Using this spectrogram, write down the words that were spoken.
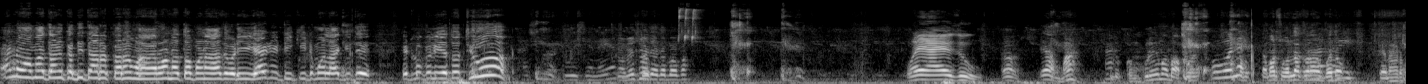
એનો આમાં તને કદી તારો કરમ હારો નતો પણ આજ વળી હેડ ટિકિટમાં લાગ્યું તે. એટલું પેલું એ તો થયું. તમે શું જતા બાપા? ઓય આયો છું. હા એ માં બાપા. ઓલે. તમારે સોલા કરવાનો બધો. તેનાડો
